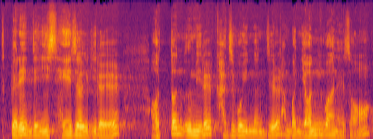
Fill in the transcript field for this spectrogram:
특별히 이제 이 세 절기를 어떤 의미를 가지고 있는지를 한번 연관해서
